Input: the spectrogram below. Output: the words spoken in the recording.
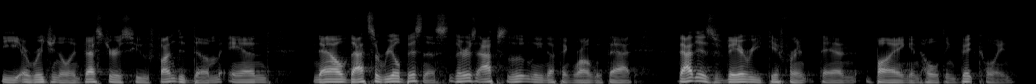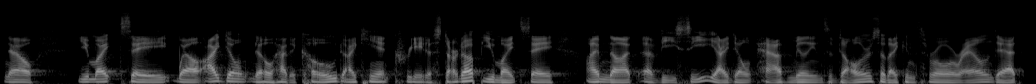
the original investors who funded them. And now that's a real business. There's absolutely nothing wrong with that. That is very different than buying and holding Bitcoin. Now, you might say, well, I don't know how to code. I can't create a startup. You might say, I'm not a VC. I don't have millions of dollars that I can throw around at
